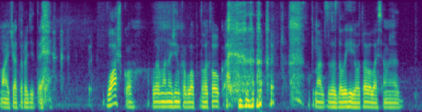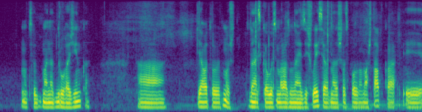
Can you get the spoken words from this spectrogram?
Маю четверо дітей. Важко, але в мене жінка була підготовка. Вона заздалегідь готувалася. Ми- Ну, це в мене друга жінка. А, Я готовий, ну, в Донецькій області ми разом з нею зійшлися, вона зайшлась повномасштабка, і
